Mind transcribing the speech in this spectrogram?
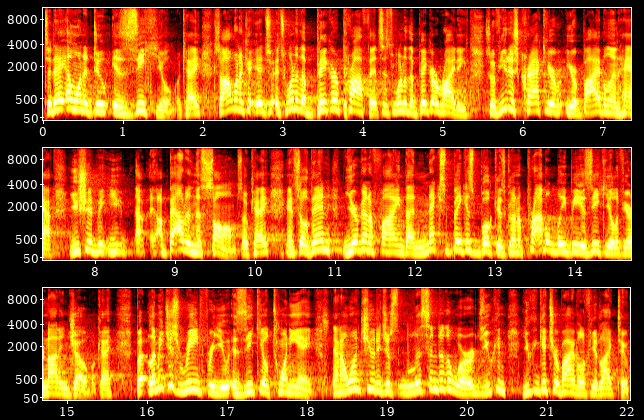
Today, I want to do Ezekiel, okay? So, I want to, it's, it's, one of the bigger prophets, it's one of the bigger writings. So, if you just crack your, your Bible in half, you should be you, about in the Psalms, okay? And so then you're going to find the next biggest book is going to probably be Ezekiel if you're not in Job, okay? But let me just read for you Ezekiel 28. And I want you to just listen to the words. You can, you can get your Bible if you'd like to.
